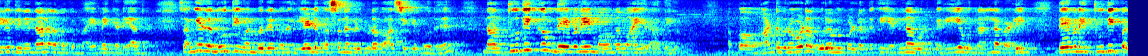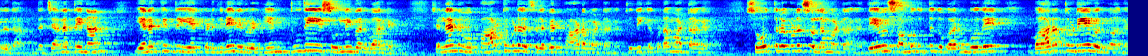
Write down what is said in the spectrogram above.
எது தினாலும் நமக்கு பயமே கிடையாது. சங்கீதம் நூற்றி ஒன்பது முதல் ஏழு வசனங்கள் கூட வாசிக்கும் போது நான் துதிக்கும் தேவனே மௌனமாயிராதையும். அப்போ ஆண்டவரோட உறவு கொள்றதுக்கு என்ன ஒரு பெரிய ஒரு நல்ல வழி? தேவனை துதிப்பது தான் இந்த ஜனத்தை நான் எனக்கென்று ஏற்படுத்தினேன் இவர்கள் என் துதியை சொல்லி வருவார்கள். சில நம்ம பாட்டு கூட சில பேர் பாட மாட்டாங்க துதிக்க கூட மாட்டாங்க. சோத்திர கூட சொல்ல மாட்டாங்க. தேவ சமூகத்துக்கு வரும்போதே பாரத்தோடயே வருவாங்க.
